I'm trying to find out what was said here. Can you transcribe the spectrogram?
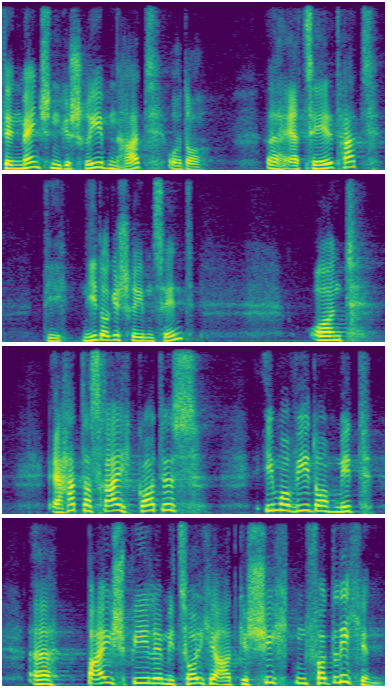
den Menschen geschrieben hat oder äh, erzählt hat, die niedergeschrieben sind. Und er hat das Reich Gottes immer wieder mit äh, Beispiele, mit solcher Art Geschichten verglichen.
